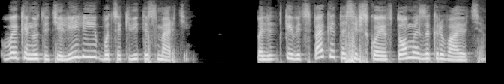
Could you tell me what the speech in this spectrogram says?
викинути ті лілії, бо це квіти смерті. Пелюстки від спеки та сільської втоми закриваються.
